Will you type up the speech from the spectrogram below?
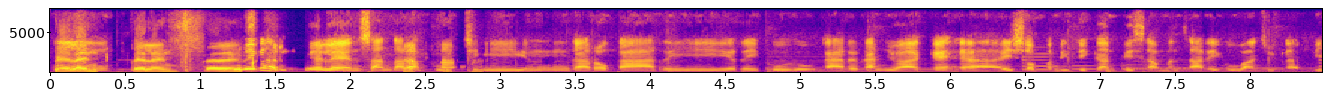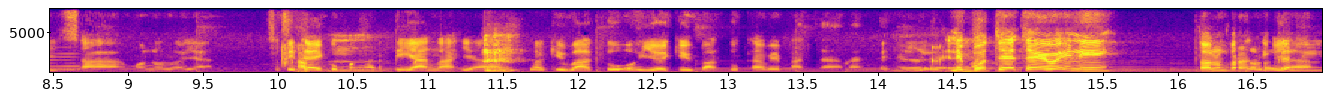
Balance, balance, Ini balance. kan harus balance antara Nah. bucin karo karir. Iku karir kan yo akeh ya, iso pendidikan bisa mencari uang juga bisa ngono lho ya. Setidaknya iku Hmm. pengertian lah ya. Bagi waktu oh iya iki waktu gawe pacaran. Eh, iya. Ini buat cewek-cewek ini. Tolong ya. perhatikan nih.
